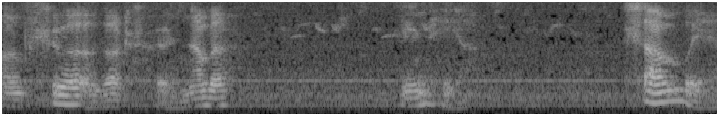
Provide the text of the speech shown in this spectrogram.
I'm sure I've got her number in here. Somewhere.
